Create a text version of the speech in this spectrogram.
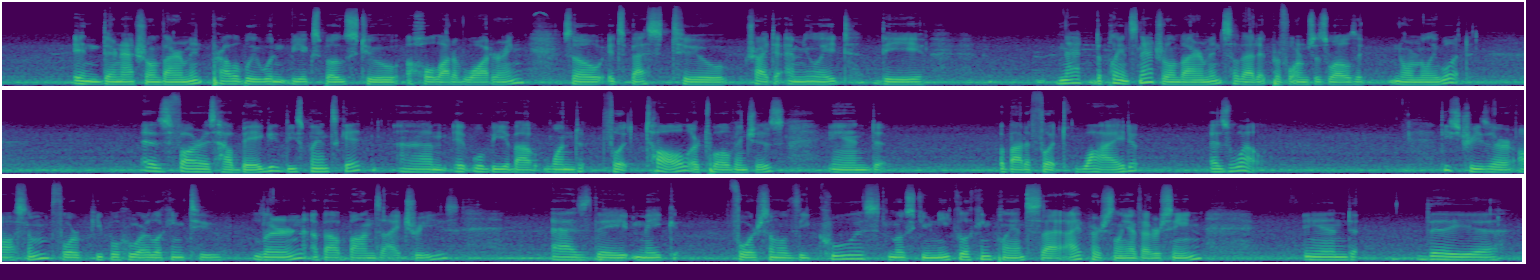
in their natural environment, probably wouldn't be exposed to a whole lot of watering. So it's best to try to emulate the nat- the plant's natural environment so that it performs as well as it normally would. As far as how big these plants get, um, it will be about one foot tall or 12 inches and about a foot wide as well. These trees are awesome for people who are looking to learn about bonsai trees as they make for some of the coolest, most unique looking plants that I personally have ever seen. And the uh,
